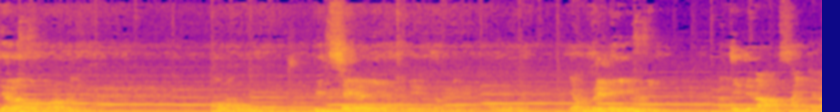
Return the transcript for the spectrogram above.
ದೇವರ ಹತ್ರ ಹೊರಬಂದಿದ್ದ ಅವನು ಬೀಚ್ ಸೈಡಲ್ಲಿ ಆ್ಯಕ್ಚುಲಿ ಇರ್ತಾನೆ. ಅವನು ಎವ್ರಿ ಡೇ ಈವ್ನಿಂಗ್ ಪ್ರತಿದಿನ ಸಾಯಂಕಾಲ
